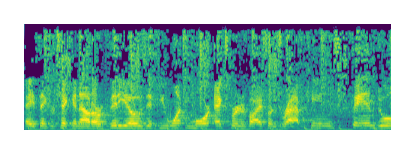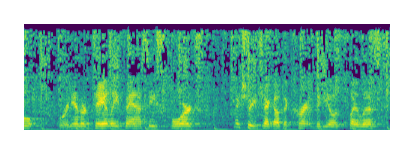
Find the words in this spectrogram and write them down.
Hey, thanks for checking out our videos. If you want more expert advice on DraftKings, FanDuel, or any other daily fantasy sports, make sure you check out the current videos playlist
